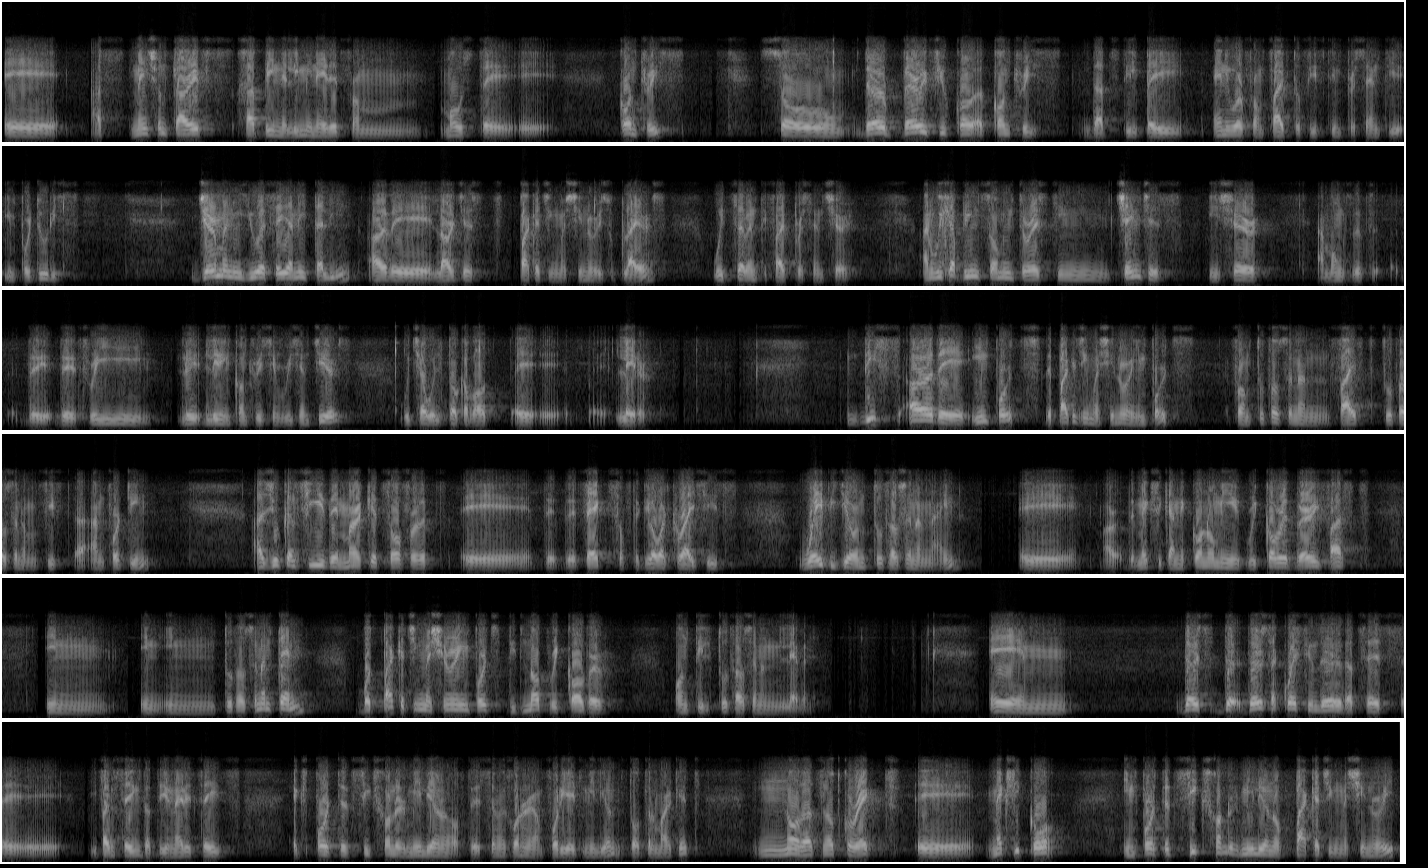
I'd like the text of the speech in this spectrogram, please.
Eh, as mentioned, tariffs have been eliminated from most eh, eh, countries, so there are very few countries that still pay anywhere from 5%-15% import duties. Germany, USA, and Italy are the largest packaging machinery suppliers, with 75% share. And we have seen some interesting changes in share amongst the three leading countries in recent years, which I will talk about eh, eh, later. These are the imports, the packaging machinery imports from 2005 to 2014. As you can see, the market suffered uh, the effects of the global crisis way beyond 2009. Uh, the Mexican economy recovered very fast in 2010, but packaging machinery imports did not recover until 2011. Um, There's a question there that says eh, if I'm saying that the United States exported 600 million of the 748 million total market. No, that's not correct. Eh, Mexico imported 600 million of packaging machinery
